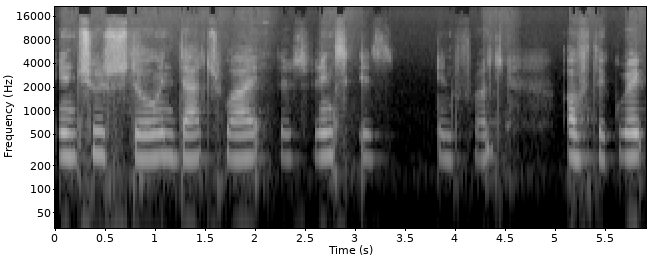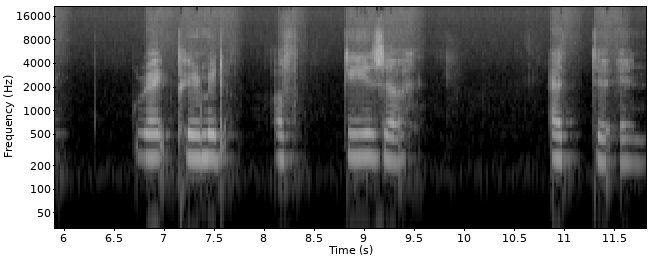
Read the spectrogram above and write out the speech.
into stone. That's why the Sphinx is in front of the great, great pyramid of Giza at the end.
